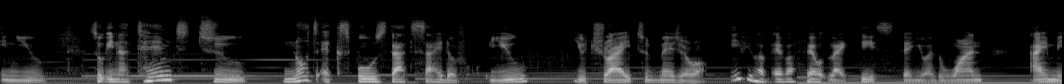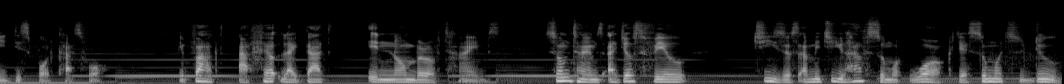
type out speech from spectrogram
in you. So, in attempt to not expose that side of you, you try to measure up. If you have ever felt like this, then you are the one I made this podcast for. In fact, I felt like that a number of times. Sometimes I just feel, Jesus, i Amechi, you have so much work, there's so much to do.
